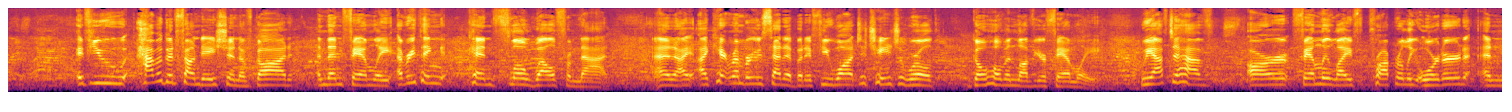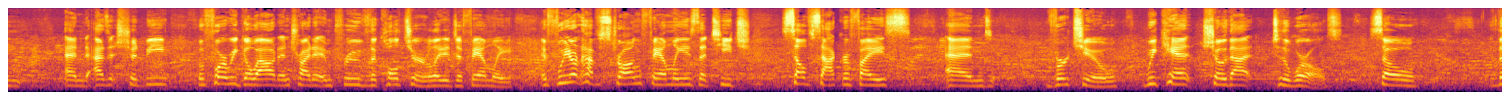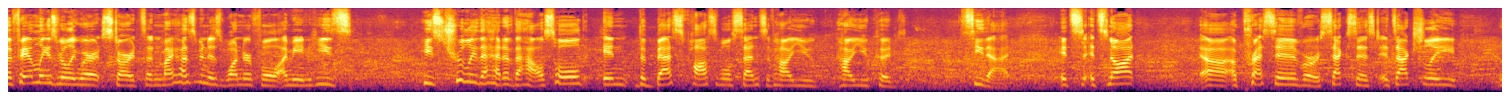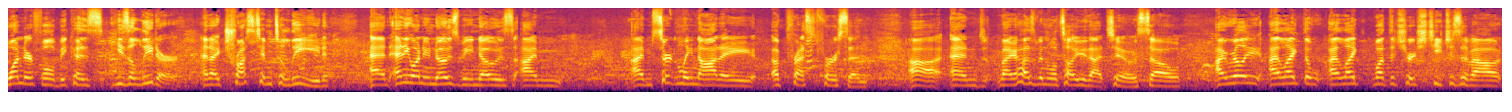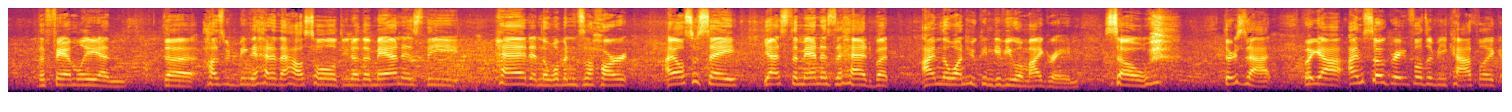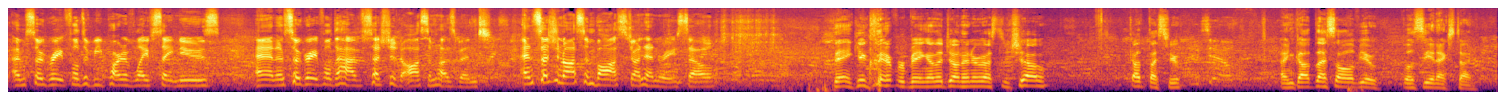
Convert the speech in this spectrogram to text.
if you have a good foundation of God and then family, everything can flow well from that. And I, I can't remember who said it, but if you want to change the world, go home and love your family. We have to have our family life properly ordered and and as it should be before we go out and try to improve the culture related to family. If we don't have strong families that teach self-sacrifice and virtue, we can't show that to the world. So the family is really where it starts and my husband is wonderful. I mean, he's he's truly the head of the household in the best possible sense of how you how you could see that. It's it's not uh, oppressive or sexist. It's actually wonderful because he's a leader and I trust him to lead. And anyone who knows me knows I'm I'm certainly not a oppressed person, uh, and my husband will tell you that too. So I really I like the I like what the church teaches about the family and the husband being the head of the household. You know, the man is the head and the woman is the heart. I also say yes, the man is the head, but I'm the one who can give you a migraine. So there's that. But yeah, I'm so grateful to be Catholic. I'm so grateful to be part of LifeSite News. And I'm so grateful to have such an awesome husband and such an awesome boss, John Henry. So thank you, Claire, for being on the John Henry Weston Show. God bless you. And God bless all of you. We'll see you next time.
